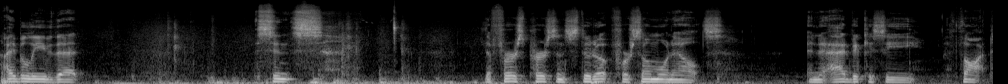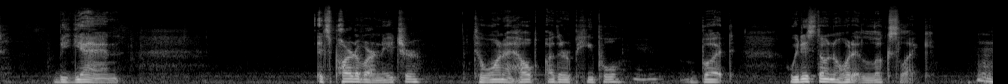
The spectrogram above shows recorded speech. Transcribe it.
I believe that since the first person stood up for someone else and the advocacy thought began, it's part of our nature to want to help other people, mm-hmm. but we just don't know what it looks like. Hmm.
